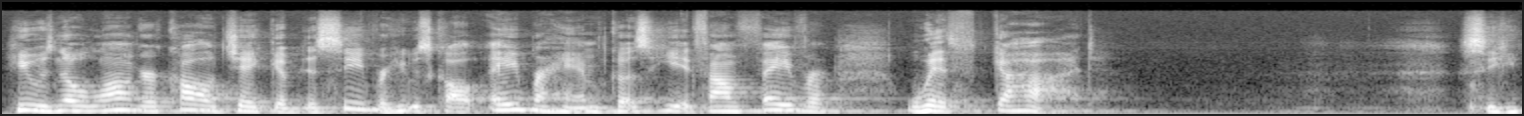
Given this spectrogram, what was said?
He was no longer called Jacob deceiver. He was called Abraham because he had found favor with God. See,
